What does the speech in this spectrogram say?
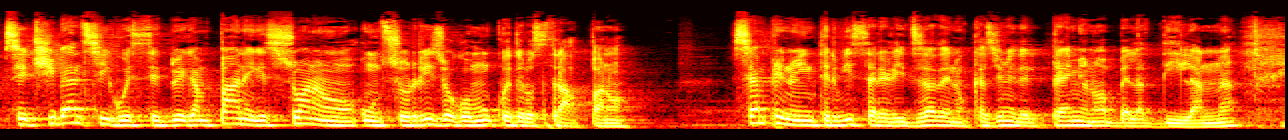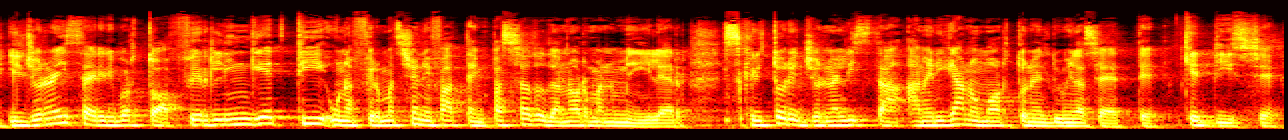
Se ci pensi queste due campane che suonano, un sorriso comunque te lo strappano. Sempre in un'intervista realizzata in occasione del premio Nobel a Dylan, il giornalista riportò a Ferlinghetti un'affermazione fatta in passato da Norman Mailer, scrittore e giornalista americano morto nel 2007, che disse:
